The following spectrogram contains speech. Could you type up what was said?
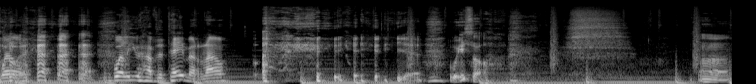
Well, well, you have the tamer now. yeah, we saw. Uh,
